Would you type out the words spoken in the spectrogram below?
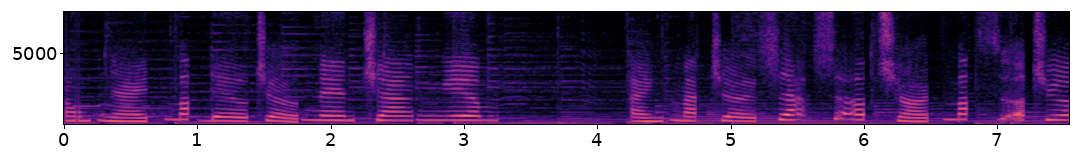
trong nháy mắt đều trở nên trang nghiêm. Ánh mặt trời rạng rỡ chói mắt giữa trưa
